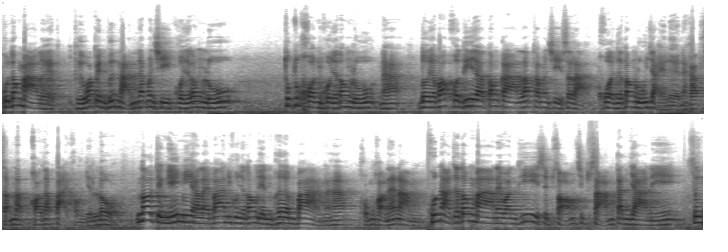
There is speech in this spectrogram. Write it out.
คุณต้องมาเลย ถือว่าเป็นพื้นฐานที่นักบัญชีควรจะต้องรู้ ทุกๆ คนควรจะต้องรู้นะฮะโดยเฉพาะคนที่จะต้องการรับทำบัญชีสระควรจะต้องรู้ใหญ่เลยนะครับสำหรับคอร์สป่าชญ์ของเยลโลนอกจากนี้มีอะไรบ้างที่คุณจะต้องเรียนเพิ่มบ้างนะฮะผมขอแนะนำคุณอาจจะต้องมาในวันที่ 12 13 กันยานี้ ซึ่ง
